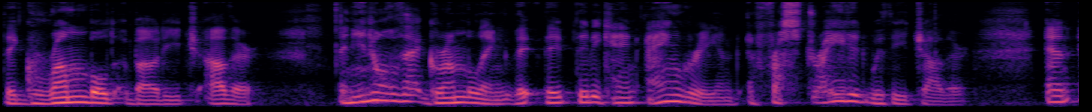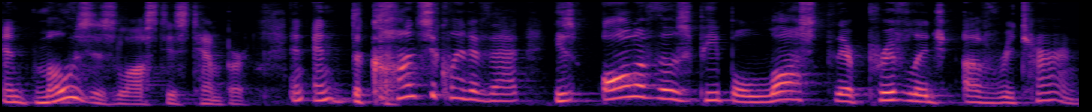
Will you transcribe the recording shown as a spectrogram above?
they grumbled about each other. And in all that grumbling, they, they, they became angry and, and, frustrated with each other. And, and Moses lost his temper. And, and the consequence of that is all of those people lost their privilege of return.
